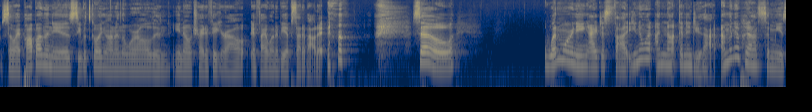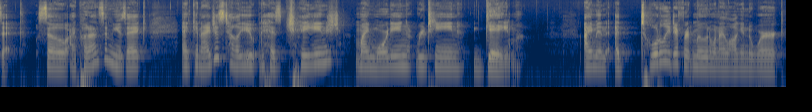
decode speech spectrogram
So I pop on the news, see what's going on in the world, and, you know, try to figure out if I want to be upset about it. so one morning, I just thought, you know what? I'm not going to do that. I'm going to put on some music. So I put on some music, and can I just tell you, it has changed my morning routine game. I'm in a totally different mood when I log into work.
